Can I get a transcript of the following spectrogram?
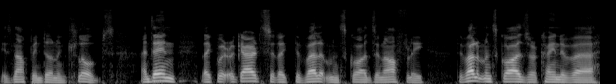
is not been done in clubs. And then, like with regards to like development squads in Offaly, development squads are kind of a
